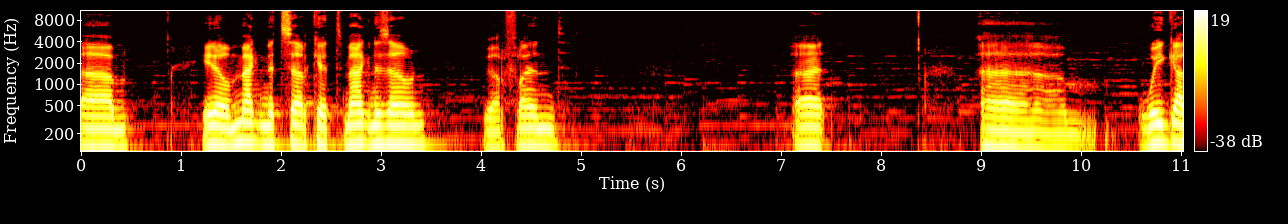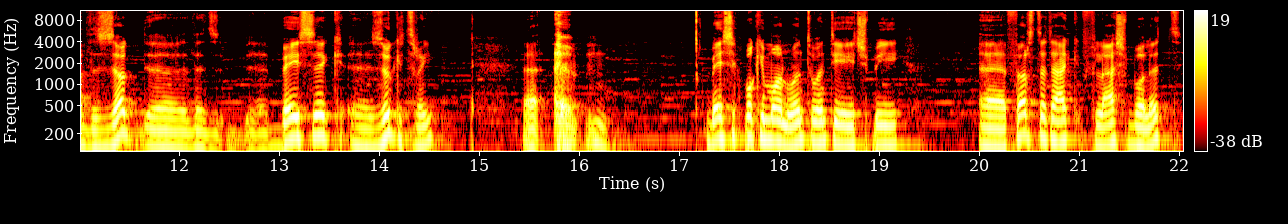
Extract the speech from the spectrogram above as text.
um you know magnet circuit magnezone your friend uh, um, we got the Zug, uh, the uh, basic uh, Zugtri. Uh, basic Pokemon 120 HP. Uh, first attack Flash Bullet.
